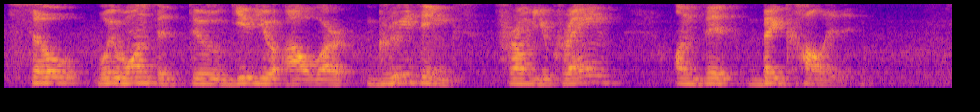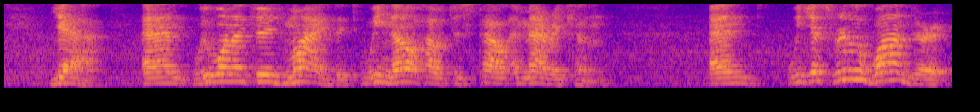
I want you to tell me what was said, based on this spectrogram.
So we wanted to give you our greetings from Ukraine on this big holiday. Yeah, and we wanted to admire that we know how to spell American. And we just really wonder,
